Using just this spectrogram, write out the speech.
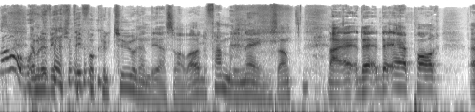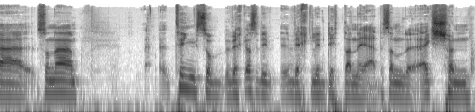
know. Ja, Men det er viktig for kulturen deres òg. Family name, sant. Nei, det, det er et par uh, sånne ting som virker som de virkelig dytter ned. Sånn, jeg skjønte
